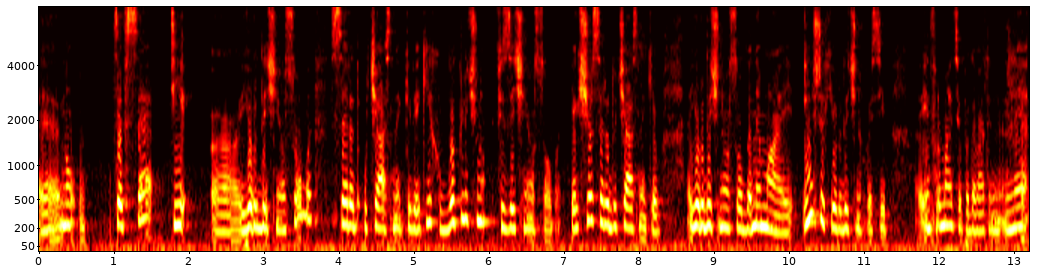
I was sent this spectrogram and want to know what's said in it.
е, Ну це все ті. е, Юридичні особи, серед учасників яких виключно фізичні особи. Якщо серед учасників юридичної особи немає інших юридичних осіб, інформацію подавати не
